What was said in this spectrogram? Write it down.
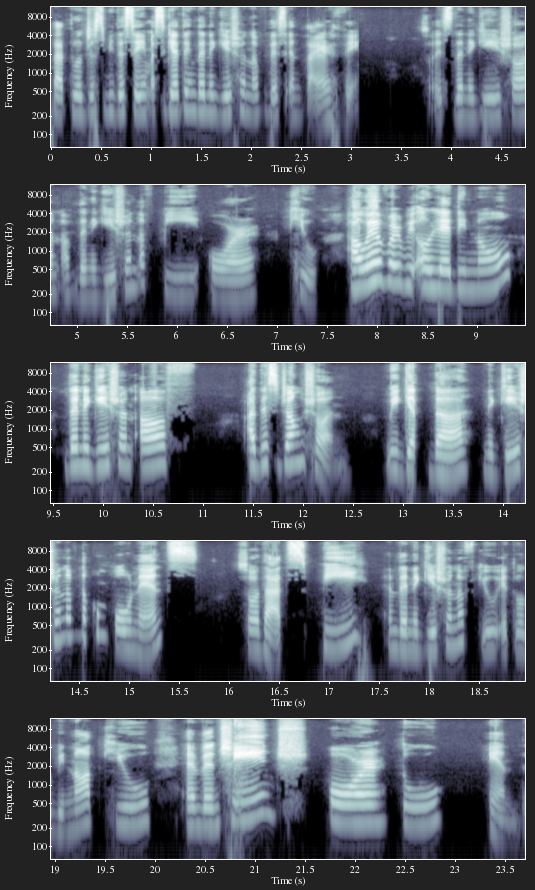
that will just be the same as getting the negation of this entire thing. So it's the negation of the negation of P or Q. However, we already know the negation of a disjunction. We get the negation of the components. So that's P and the negation of Q. It will be not Q. And then change or to end.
